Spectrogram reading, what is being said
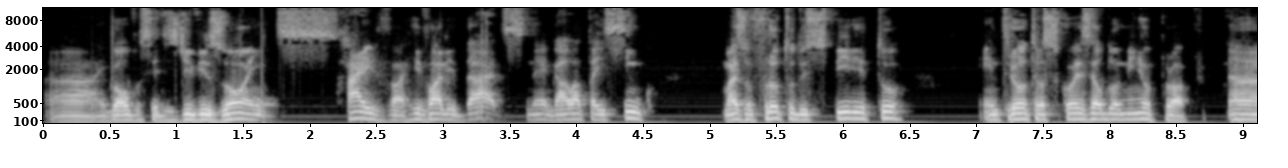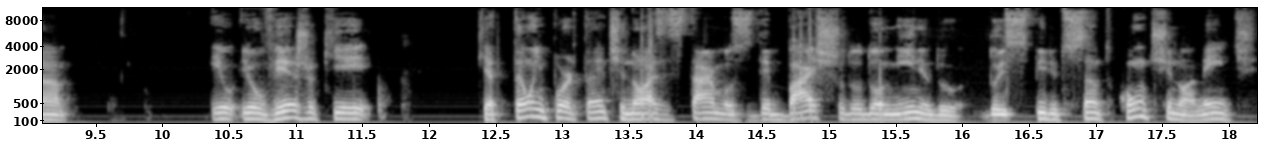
ah, igual você diz, divisões, raiva, rivalidades, né, Gálatas 5, mas o fruto do Espírito, entre outras coisas, é o domínio próprio. Ah, eu, eu vejo que, que é tão importante nós estarmos debaixo do domínio do, do Espírito Santo continuamente,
